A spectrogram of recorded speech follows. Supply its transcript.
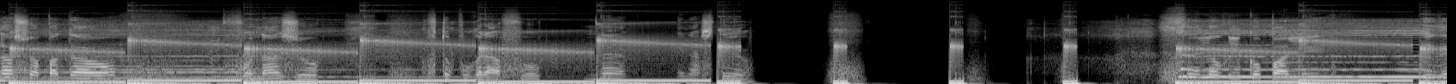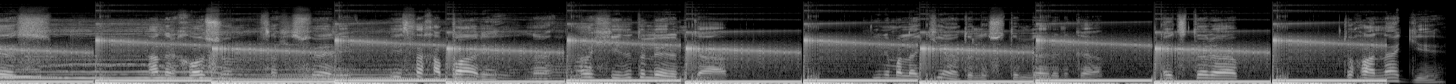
να σου απαντάω Φωνάζω αυτό που γράφω. Ναι, είναι αστείο. Θέλω γλυκό πάλι. Είδες Αν ερχόσουν θα έχεις φέρει. Ή θα είχα πάρει. Ναι, όχι δεν το λέω ειρωνικά. Είναι μαλακία να το λες το λέω ειρωνικά. Έτσι τώρα το έχω ανάγκη.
